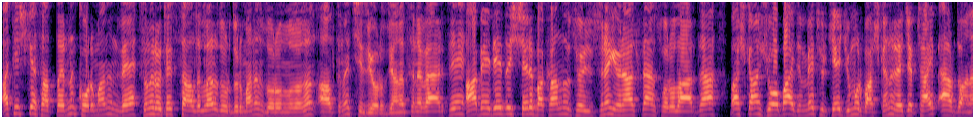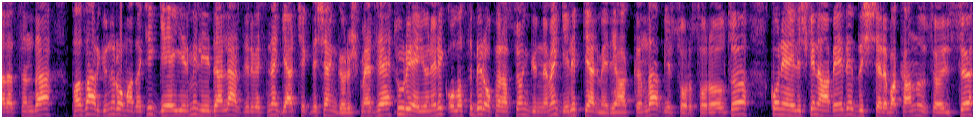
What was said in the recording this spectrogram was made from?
ateşkes hatlarını korumanın ve sınır ötesi saldırıları durdurmanın zorunluluğunun altını çiziyoruz yanıtını verdi. ABD Dışişleri Bakanlığı sözcüsüne yöneltilen sorularda Başkan Joe Biden ve Türkiye Cumhurbaşkanı Recep Tayyip Erdoğan arasında pazar günü Roma'daki G20 liderler zirvesine gerçekleşen görüşmede Suriye'ye yönelik olası bir operasyon gündeme gelip gelmediği hakkında bir soru soruldu. Konuya ilişkin ABD Dışişleri Bakanlığı Sözcüsü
